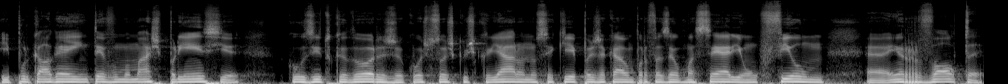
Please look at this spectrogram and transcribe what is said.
e porque alguém teve uma má experiência com os educadores, com as pessoas que os criaram, não sei o quê, depois acabam por fazer uma série, um filme uh, em revolta,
